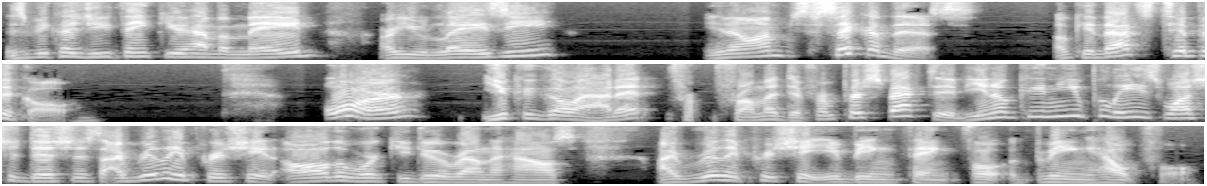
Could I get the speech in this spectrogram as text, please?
Is because you think you have a maid? Are you lazy? You know, I'm sick of this. Okay, that's typical. Or you could go at it fr- from a different perspective. You know, can you please wash the dishes? I really appreciate all the work you do around the house. I really appreciate you being thankful, being helpful.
